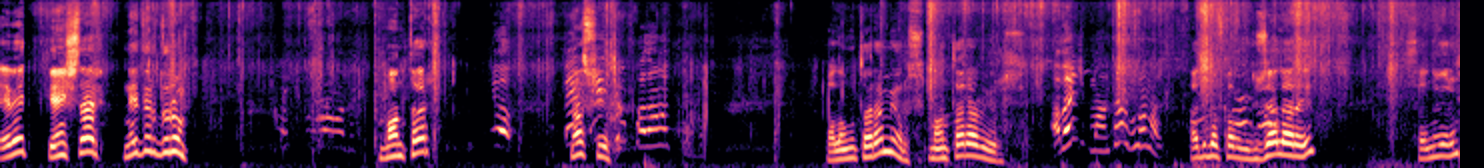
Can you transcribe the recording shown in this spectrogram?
Evet gençler nedir durum? Mantar Yok. nasıl yok? Çok palamut buldum. Palamut aramıyoruz. Mantar arıyoruz. Ama hiç mantar bulamadım. Hadi bakalım güzel arayın. Sanıyorum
